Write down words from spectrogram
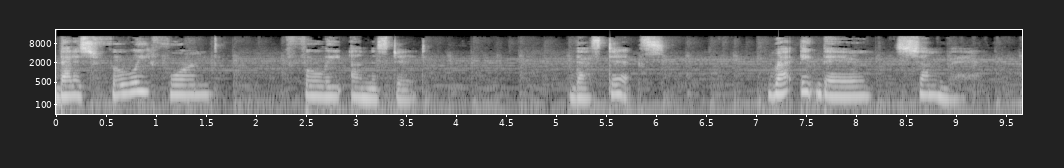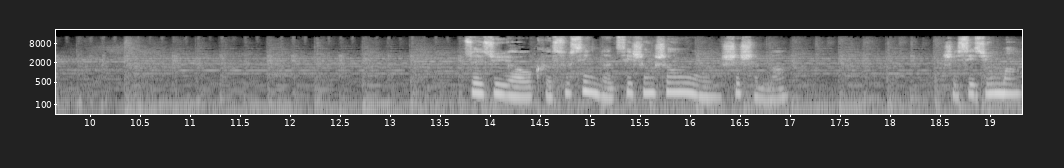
that is fully formed, fully understood. That sticks. Right in there somewhere. 最具有可塑性的寄生生物是什么？是细菌吗？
